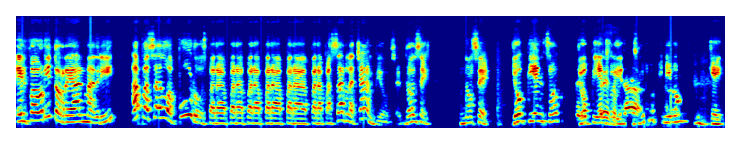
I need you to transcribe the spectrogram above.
el favorito Real Madrid ha pasado apuros para, para, para, para, para, para pasar la Champions. Entonces, no sé, yo pienso, yo pienso, y es mi opinión, que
